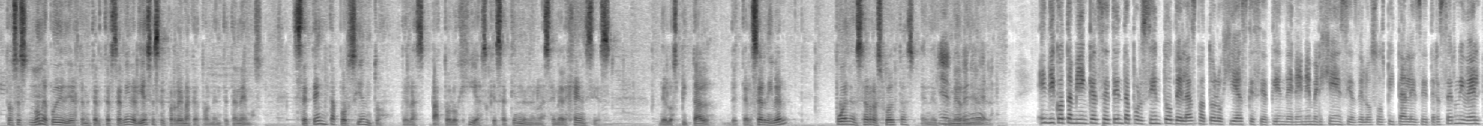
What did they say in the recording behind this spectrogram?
Entonces, no me puedo ir directamente al tercer nivel y ese es el problema que actualmente tenemos. 70% de las patologías que se atienden en las emergencias del hospital de tercer nivel pueden ser resueltas en el, primer, nivel. Indicó también que el 70% de las patologías que se atienden en emergencias de los hospitales de tercer nivel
